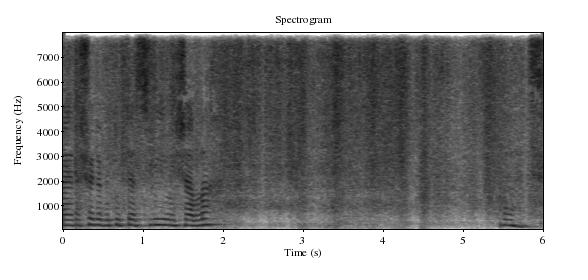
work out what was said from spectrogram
Böyle de şöyle bir güzel sileyim inşallah. Evet.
